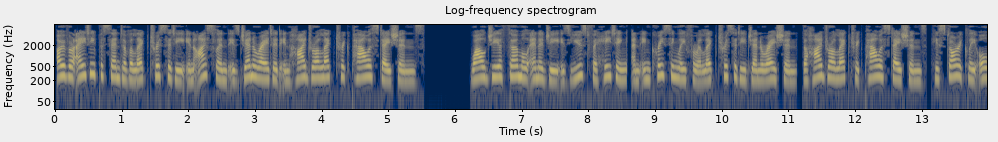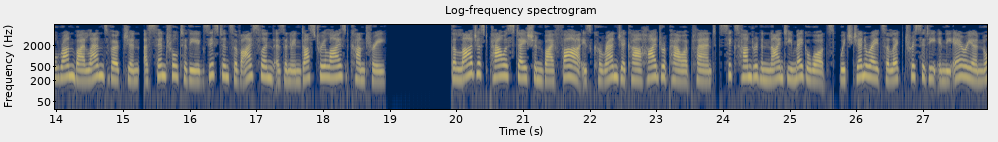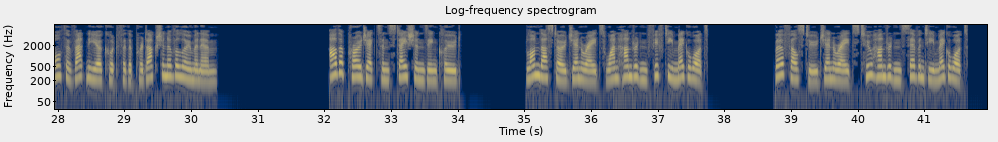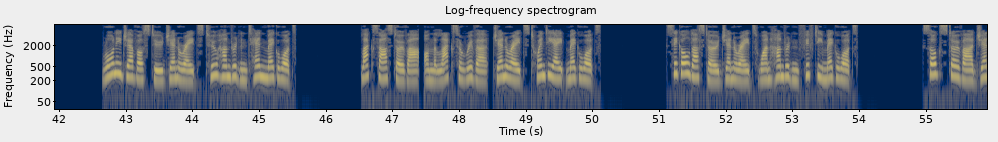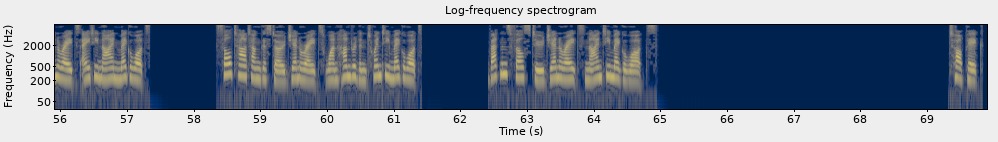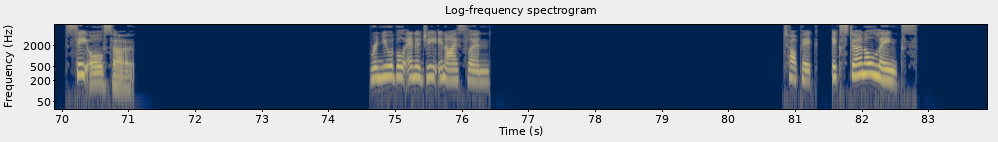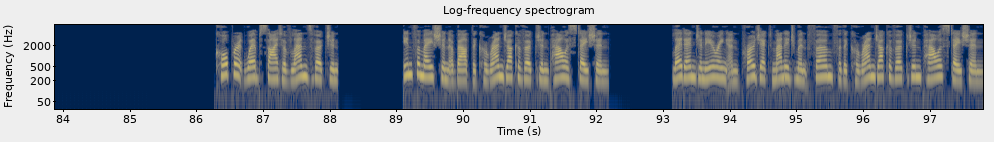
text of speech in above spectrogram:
Over 80% of electricity in Iceland is generated in hydroelectric power stations. While geothermal energy is used for heating and increasingly for electricity generation, the hydroelectric power stations, historically all run by Landsvirkjun, are central to the existence of Iceland as an industrialized country. The largest power station by far is Kárahnjúkar Hydropower Plant 690 megawatts, which generates electricity in the area north of Vatnajökull for the production of aluminum. Other projects and stations include Blöndustöð generates 150 megawatts Búrfellsstöð generates 270 megawatts Hrauneyjafossstöð generates 210 megawatts Laxárstöðvar, on the Laxa River, generates 28 megawatts. Sigöldustöð generates 150 megawatts. Sogsstöðvar generates 89 megawatts. Sultartangastöð generates 120 megawatts. Vatnsfellsstöð generates 90 megawatts. Topic. See also Renewable energy in Iceland. External links. Corporate website of Landsvirkjun. Information about the Kárahnjúkavirkjun power station. Lead engineering and project management firm for the Kárahnjúkavirkjun power station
